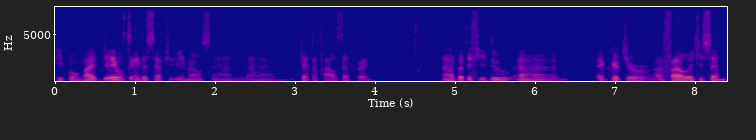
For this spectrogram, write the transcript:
people might be able to intercept your emails and get the files that way. Uh, but if you do uh, encrypt your uh, file that you send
